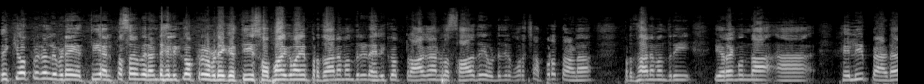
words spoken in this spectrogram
ഹെലികോപ്റ്ററുകൾ ഇവിടെ എത്തി അല്പസമയം രണ്ട് ഹെലികോപ്റ്ററുകൾ ഇവിടേക്ക് എത്തി. സ്വാഭാവികമായും പ്രധാനമന്ത്രിയുടെ ഹെലികോപ്റ്റർ ആകാനുള്ള സാധ്യതയുണ്ട്. ഇതിന് കുറച്ചപ്പുറത്താണ് പ്രധാനമന്ത്രി ഇറങ്ങുന്ന ഹെലിപാഡ്.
